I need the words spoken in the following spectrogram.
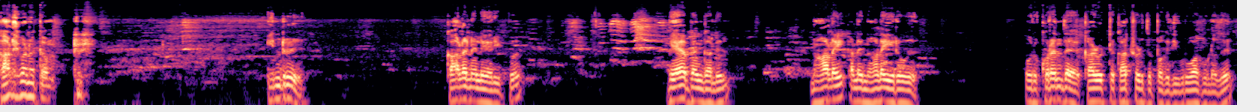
காலை வணக்கம். இன்று காலநிலை அறிப்பு பே பெங்காலில் நாளை அல்லது நாளை இரவு ஒரு குறைந்த காற்றழுத்த காற்றழுத்த பகுதி உருவாக உள்ளது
